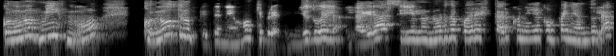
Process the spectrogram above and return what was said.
con unos mismos, con otros que tenemos, que yo tuve la, gracia y el honor de poder estar con ella acompañándola,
